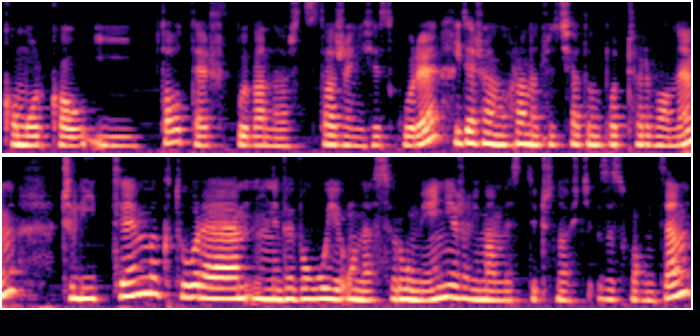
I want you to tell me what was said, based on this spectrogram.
komórką i to też wpływa na starzenie się skóry. I też mamy ochronę przed światłem podczerwonym, czyli tym, które mm, wywołuje u nas rumień, jeżeli mamy styczność ze słońcem,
